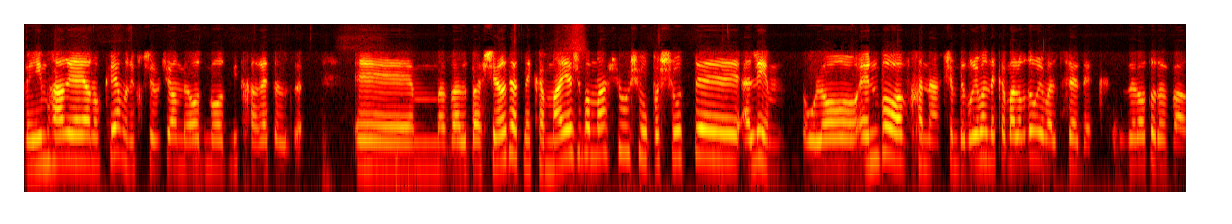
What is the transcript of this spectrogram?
ואם הארי היה נוקם, אני חושבת שהוא היה מאוד מאוד מתחרט על זה. Um, אבל באשר לנקמה יש בה משהו שהוא פשוט uh, אלים. הוא לא, אין בו הבחנה. כשמדברים על נקמה לא מדברים על צדק, זה לא אותו דבר.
